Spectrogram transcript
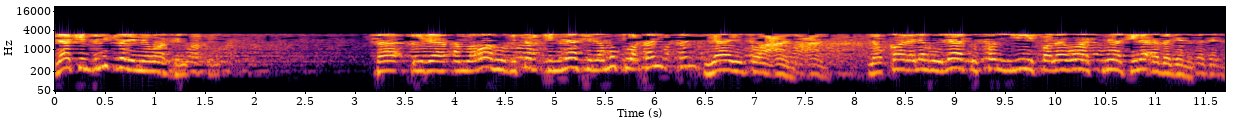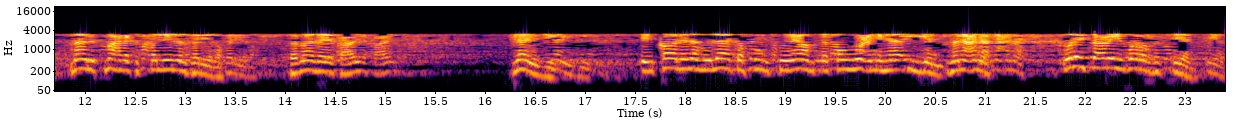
لكن بالنسبة للنوافل فإذا أمراه بترك النافلة مطلقا لا يطاعان. لو قال له لا تصلي صلوات نافلة أبدا ما نسمح لك تصلي إلا الفريضة. فماذا يفعل؟ لا يجيب. إن قال له لا تصوم صيام تطوع نهائيا منعناه. وليس عليه ضرر في الصيام.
